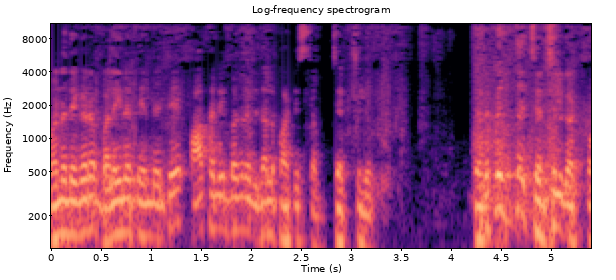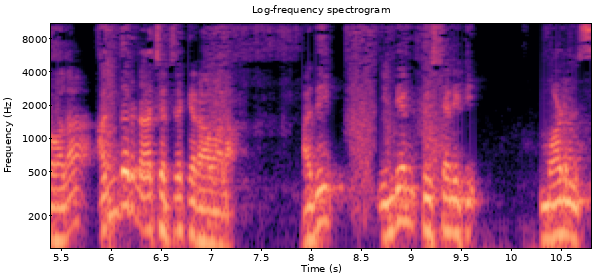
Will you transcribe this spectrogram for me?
మన దగ్గర బలహీనత ఏంటంటే పాత నిబంధన విధాలు పాటిస్తాం చర్చిలు. పెద్ద పెద్ద చర్చలు కట్టుకోవాలా? అందరూ నా చర్చలకే రావాలా? అది ఇండియన్ క్రిస్టియానిటీ మోడల్స్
